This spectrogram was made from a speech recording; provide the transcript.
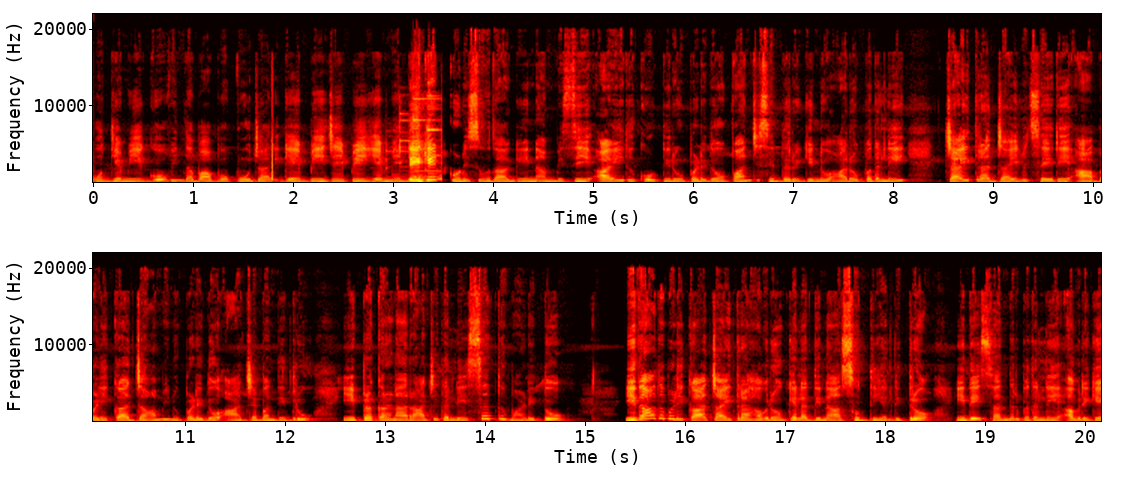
ಉದ್ಯಮಿ ಗೋವಿಂದ ಬಾಬು ಪೂಜಾರಿಗೆ ಬಿಜೆಪಿ ಎಂಎ ಟಿಕೆಟ್ ಕೊಡಿಸುವುದಾಗಿ ನಂಬಿಸಿ ಐದು ಕೋಟಿ ರು ಪಡೆದು ವಂಚಿಸಿದ್ದರು ಎನ್ನುವ ಆರೋಪದಲ್ಲಿ ಚೈತ್ರ ಜೈಲು ಸೇರಿ ಆ ಬಳಿಕ ಜಾಮೀನು ಪಡೆದು ಆಚೆ ಬಂದಿದ್ರು. ಈ ಪ್ರಕರಣ ರಾಜ್ಯದಲ್ಲಿ ಸದ್ದು ಮಾಡಿತ್ತು. ಇದಾದ ಬಳಿಕ ಚೈತ್ರ ಅವರು ಕೆಲ ದಿನ ಸುದ್ದಿಯಲ್ಲಿದ್ದರು ಇದೇ ಸಂದರ್ಭದಲ್ಲಿ ಅವರಿಗೆ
